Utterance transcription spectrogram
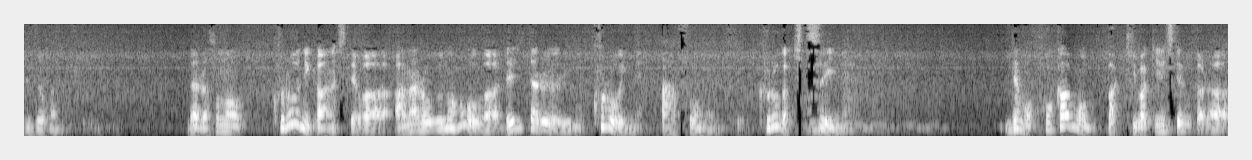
全然わかんないですけど。だからその黒に関してはアナログの方がデジタルよりも黒いね。あそうなんですよ。黒がきついね。でも他もバッキバキにしてるから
